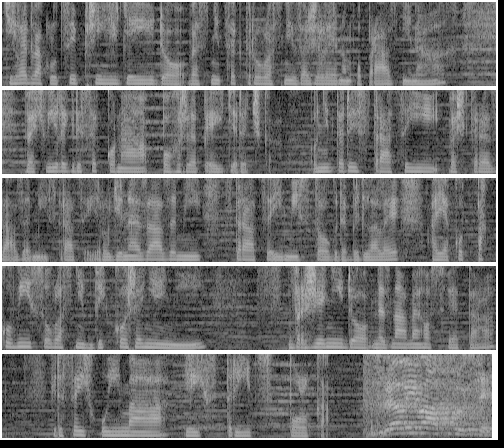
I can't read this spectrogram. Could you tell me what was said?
Tihle dva kluci přijíždějí do vesnice, kterou vlastně zažili jenom o prázdninách, ve chvíli, kdy se koná pohřeb jejich dědečka. Oni tedy ztrácejí veškeré zázemí, ztrácejí rodinné zázemí, ztrácejí místo, kde bydleli a jako takový jsou vlastně vykořenění, vržení do neznámého světa, kde se jich ujímá jejich strýc Polka. Zdraví vás, kluci.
